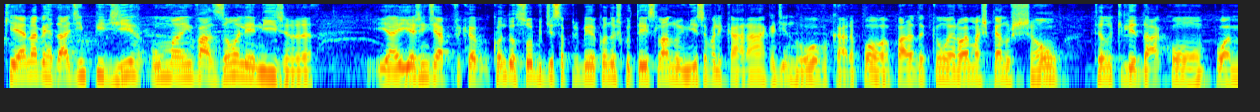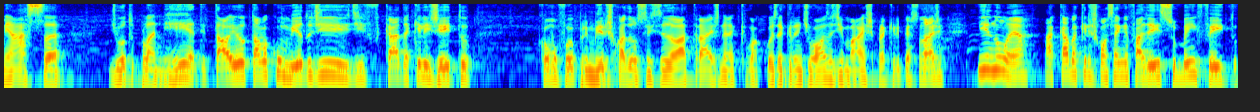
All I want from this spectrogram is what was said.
que é, na verdade, impedir uma invasão alienígena, né? E aí a gente já fica. Quando eu soube disso, a primeira, quando eu escutei isso lá no início, eu falei, caraca, de novo, cara. Pô, uma parada que um herói mais pé no chão, tendo que lidar com, pô, ameaça de outro planeta e tal. E eu tava com medo de, de ficar daquele jeito como foi o primeiro Esquadrão Suicida lá atrás, né? Que é uma coisa grandiosa demais para aquele personagem. E não é. Acaba que eles conseguem fazer isso bem feito.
